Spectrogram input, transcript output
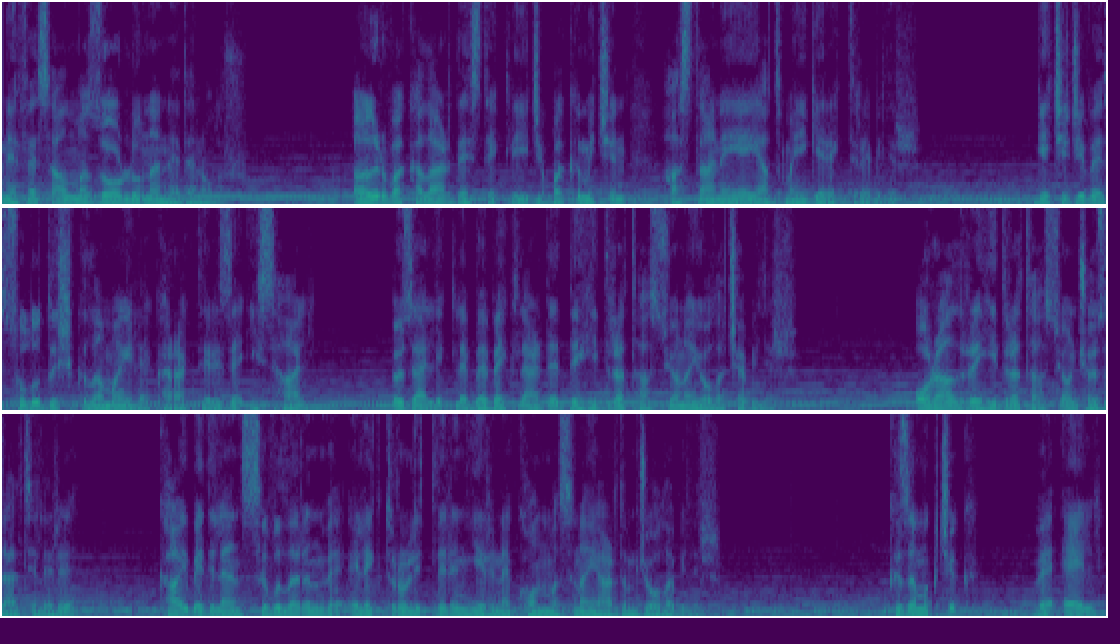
nefes alma zorluğuna neden olur. Ağır vakalar destekleyici bakım için hastaneye yatmayı gerektirebilir. Geçici ve sulu dışkılama ile karakterize ishal, özellikle bebeklerde dehidratasyona yol açabilir. Oral rehidratasyon çözeltileri, kaybedilen sıvıların ve elektrolitlerin yerine konmasına yardımcı olabilir. Kızamıkçık ve el,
